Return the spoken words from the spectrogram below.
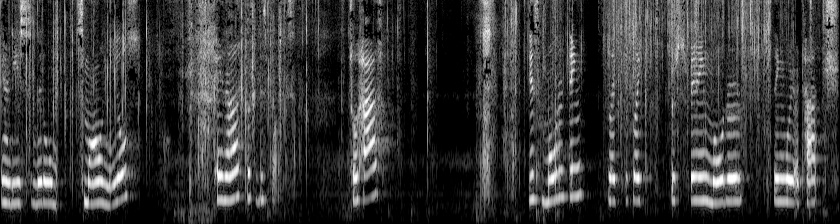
and these little small nails. Okay, now let's go to this box. So it has this motor thing, like it's like a spinning motor thing where you attach.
